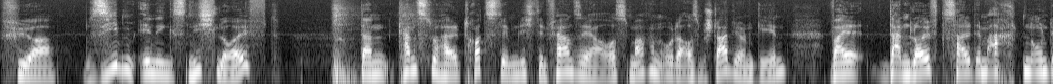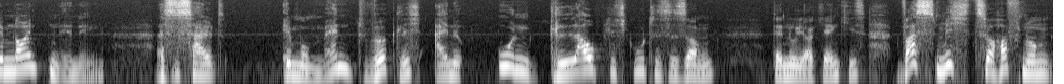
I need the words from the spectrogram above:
für sieben Innings nicht läuft, dann kannst du halt trotzdem nicht den Fernseher ausmachen oder aus dem Stadion gehen, weil dann läuft es halt im achten und im neunten Inning. Es ist halt im Moment wirklich eine unglaublich gute Saison der New York Yankees, was mich zur Hoffnung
